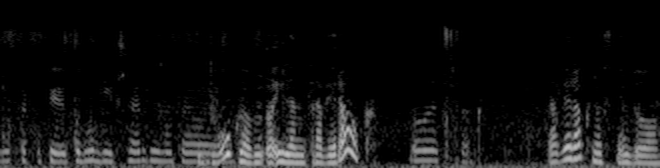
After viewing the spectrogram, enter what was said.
jest tak po, pie- po długiej przerwie, no to... Długo, no ile? Prawie rok. No jakoś tak. Prawie rok nas nie było.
